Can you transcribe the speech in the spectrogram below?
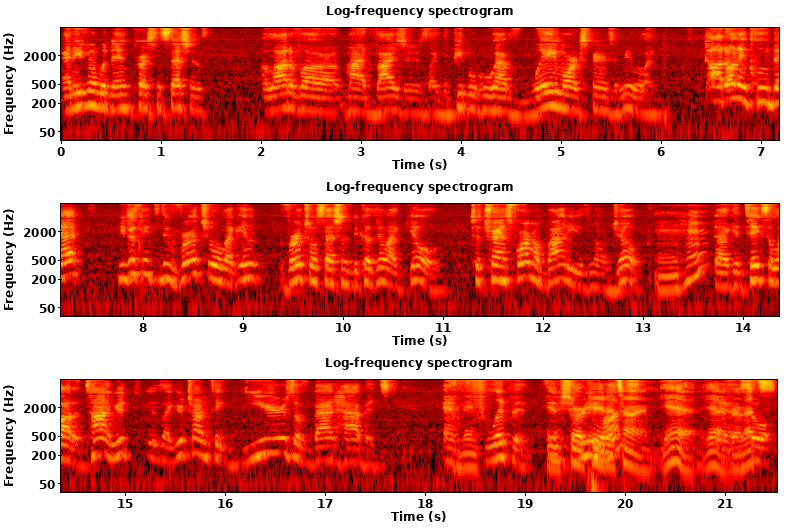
and even with the in-person sessions a lot of uh, my advisors like the people who have way more experience than me were like oh don't include that you just need to do virtual like in virtual sessions because you're like yo to transform a body is no joke. Mm-hmm. like it takes a lot of time. You're, it's like you're trying to take years of bad habits and, and flip it in, in a short period months. of time. Yeah yeah, yeah bro, that's so,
